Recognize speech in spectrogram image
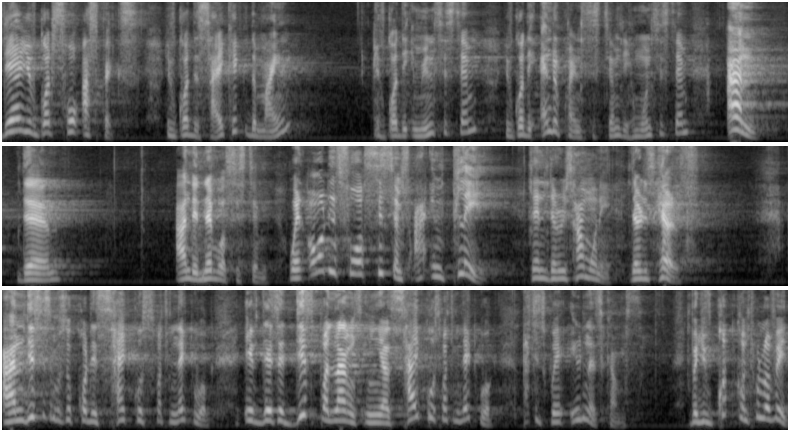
There you've got four aspects. You've got the psychic, the mind, you've got the immune system, you've got the endocrine system, the hormone system, and the, and the nervous system. When all these four systems are in play, then there is harmony, there is health. And this is also called the psychosomatic network. If there's a disbalance in your psychosomatic network, that is where illness comes. But you've got control of it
